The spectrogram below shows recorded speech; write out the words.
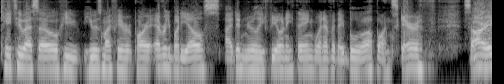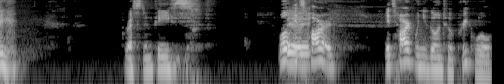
K2SO. He he was my favorite part. Everybody else, I didn't really feel anything whenever they blew up on Scarif. Sorry. Rest in peace. Well, it's hard. It's hard when you go into a prequel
